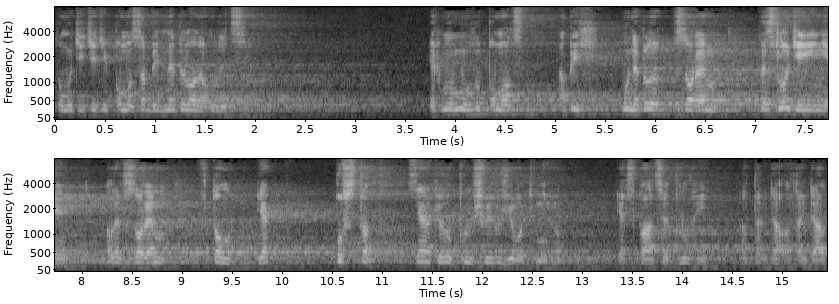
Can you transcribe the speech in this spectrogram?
tomu dítěti pomoct, aby nebylo na ulici. Jak mu mohu pomoct, abych mu nebyl vzorem ve zlodějině, ale vzorem v tom, jak povstat z nějakého průšvihu životního, jak splácet dluhy a tak dále a tak dále.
